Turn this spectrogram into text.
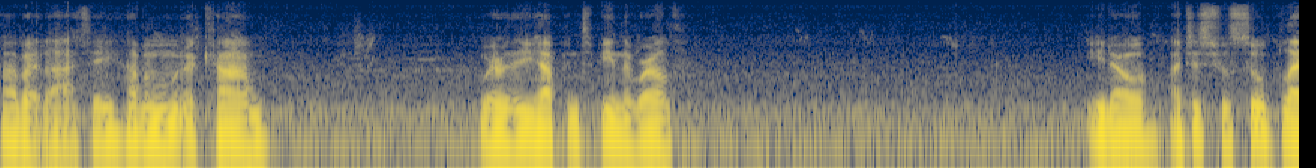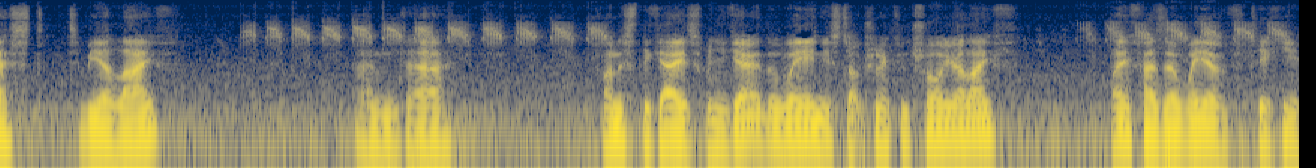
How about that, eh? Have a moment of calm wherever you happen to be in the world. You know, I just feel so blessed to be alive. And uh, honestly, guys, when you get out of the way and you stop trying to control your life, life has a way of taking you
